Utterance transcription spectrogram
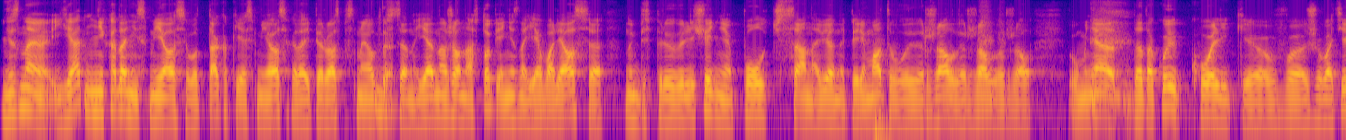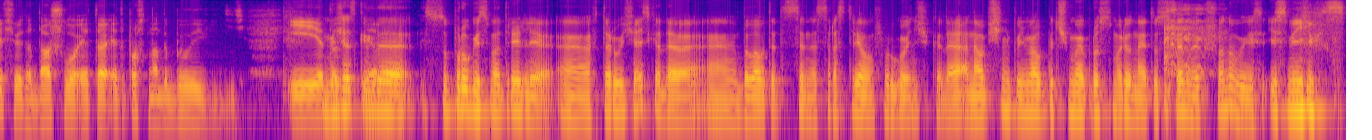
не знаю, я никогда не смеялся вот так, как я смеялся, когда я первый раз посмотрел эту Да. сцену. Я нажал на стоп, я не знаю, я валялся, ну, без преувеличения, полчаса, наверное, перематывал и ржал, и ржал, и ржал. У меня до такой колики в животе все это дошло. Это, это просто надо было и видеть. И это, Мы сейчас, да. когда с супругой смотрели э, вторую часть, когда э, была вот эта сцена с расстрелом фургончика, да, она вообще не понимала, почему я просто смотрю на эту сцену экшонову и, и смеюсь.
